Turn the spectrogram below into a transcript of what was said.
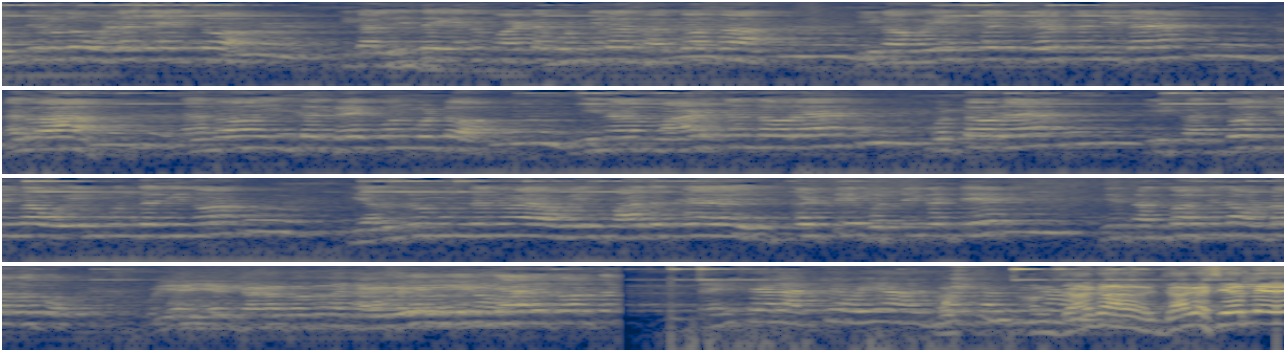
ಬಂದಿರೋದು ಒಳ್ಳೇದೇ ಆಯ್ತು. ಈಗ ಅಲ್ಲಿಂದ ಏನು ಪಾಠ ಕೊಟ್ಟಿರೋ ಸಂತೋಷ. ಈಗ ವೈನ್ ಕೇಳಿ ಕೇಳ್ಕೊಂಡಿದ್ದೆ? ಅಲ್ವಾ? ನಾನು ಇಂಥ ಬೇಕು ಅಂದ್ಬಿಟ್ಟು. ನೀನು ಮಾಡ್ಕೊಂಡವ್ರೆ ಕೊಟ್ಟವ್ರೆ ಈ ಸಂತೋಷದಿಂದ ವೈನ್ ಮುಂದೆ ನೀನು ಎಲ್ರ ಮುಂದೆ ಆ ವೈನ್ ಪಾದಕ್ಕೆ ಇದ್ ಕಟ್ಟಿ ಬತ್ತಿ ಕಟ್ಟಿ ನೀನ್ ಸಂತೋಷದಿಂದ ಹೊಟ್ಟೋಗ್ಬೇಕು ಜಾಗ ತೋರ್ತಾನೆ ಜಾಗ ಜಾಗ ಸೇರ್ಲಿ.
